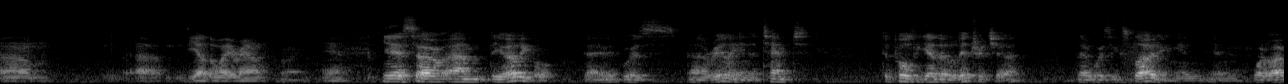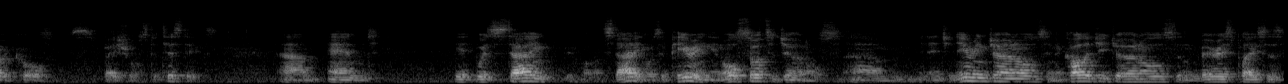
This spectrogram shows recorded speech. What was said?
um, uh, the other way around. Right. Yeah. Yeah, so um, the early book, David, was uh, really an attempt to pull together literature that was exploding in, in what I would call spatial statistics. Um, and it was starting, well, starting, it was appearing in all sorts of journals, um, in engineering journals, in ecology journals, and various places,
